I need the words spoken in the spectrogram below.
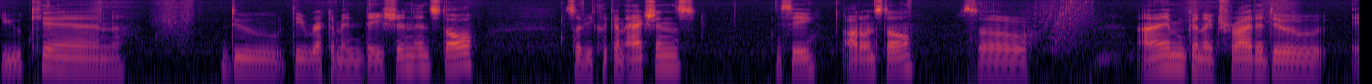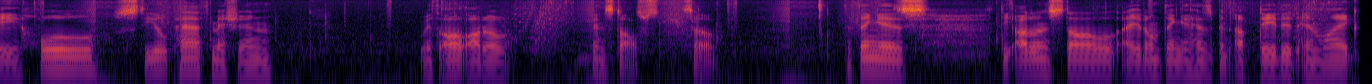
you can do the recommendation install. So if you click on actions, you see auto install. So I'm gonna try to do a whole steel path mission with all auto installs. So the thing is the auto install I don't think it has been updated in like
